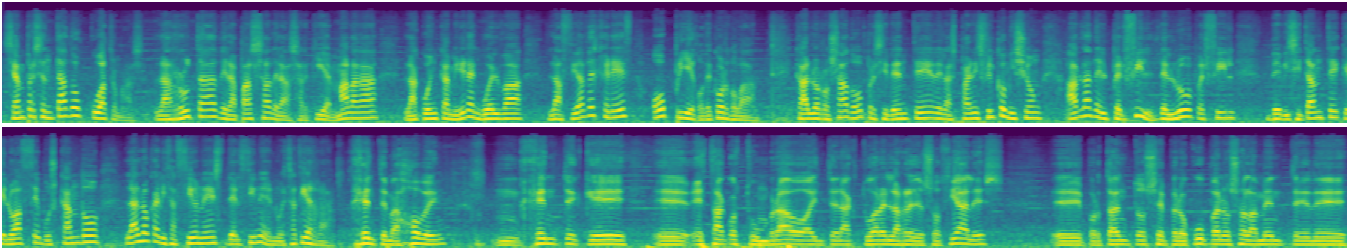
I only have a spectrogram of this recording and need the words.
se han presentado cuatro más. La ruta de la Pasa de la Sarquía en Málaga, la Cuenca Minera en Huelva, la ciudad de Jerez o Priego de Córdoba. Carlos Rosado, presidente de la Spanish Film Commission, habla del perfil, del nuevo perfil de visitante que lo hace buscando las localizaciones del cine en nuestra tierra. Gente más joven, gente que eh, está acostumbrado a interactuar en las redes sociales, eh, por tanto se preocupa no solamente de,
